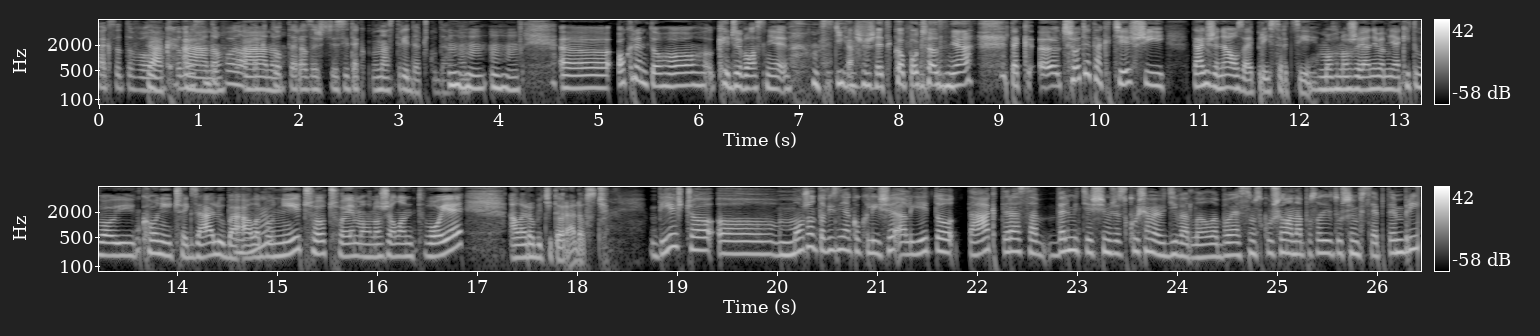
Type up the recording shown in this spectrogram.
tak, tak sa to volá. Tak, Dobre áno, som to povedala, áno. tak to teraz ešte si tak na striedačku dávam. Uh-huh, uh-huh. Uh, okrem toho, keďže vlastne stíhaš všetko počas dňa, tak uh, čo ťa tak teší, takže naozaj pri srdci? Možno, že ja neviem, nejaký tvoj koníček, záľuba, uh-huh. alebo niečo, čo je možno, že len tvoje, ale robí ti to radosť. Vieš čo, uh, možno to vyznie ako klíše, ale je to tak. Teraz sa veľmi teším, že skúšame v divadle, lebo ja som skúšala naposledy, tuším, v septembri,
